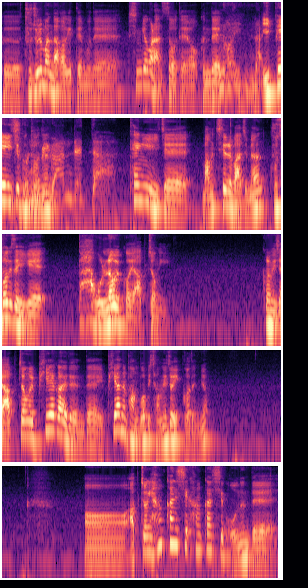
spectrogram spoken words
그 두 줄만 나가기 때문에 신경을 안 써도 돼요. 근데 너희 나 2페이지부터는 준비가 안 됐다. 탱이 이제 망치를 맞으면 구석에서 이게 막 올라올 거예요 압정이 그럼 이제 압정을 피해 가야 되는데 이 피하는 방법이 정해져 있거든요 어 압정이 한 칸씩 한 칸씩 오는데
